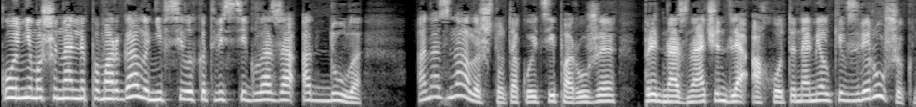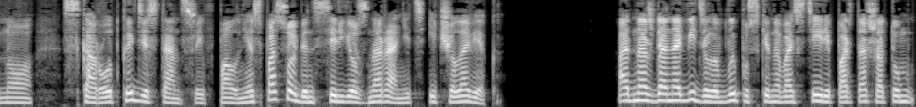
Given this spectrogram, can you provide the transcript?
Конни машинально поморгала, не в силах отвести глаза от дула. Она знала, что такой тип оружия предназначен для охоты на мелких зверушек, но с короткой дистанции вполне способен серьезно ранить и человека. Однажды она видела в выпуске новостей репортаж о том,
